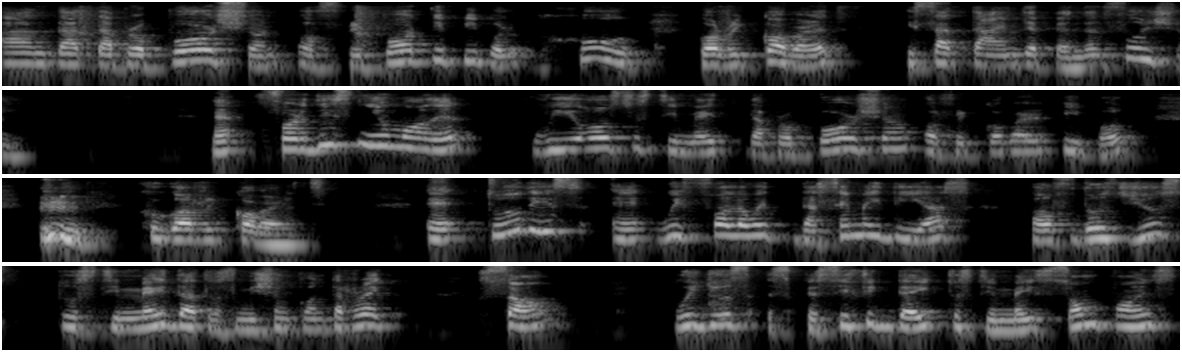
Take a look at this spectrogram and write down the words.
and that the proportion of reported people who got recovered is a time-dependent function. Now, for this new model, we also estimate the proportion of recovered people who got recovered. Uh, to do this, uh, we followed the same ideas of those used to estimate the transmission contact rate. So we use a specific date to estimate some points.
